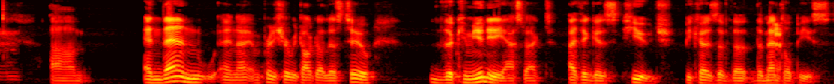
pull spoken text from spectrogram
Mhm. Um, and then, and I'm pretty sure we talked about this too. The community aspect, I think, is huge because of the the mental piece,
